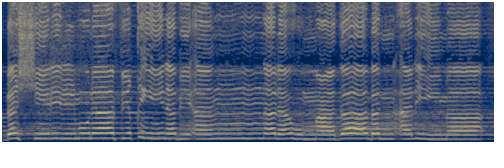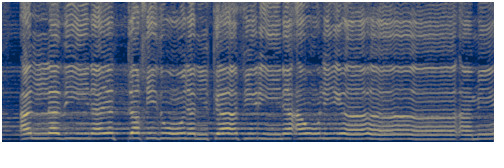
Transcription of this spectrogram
بشر المنافقين بأن لهم عذابا أليما. الذين يتخذون الكافرين أولياء من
